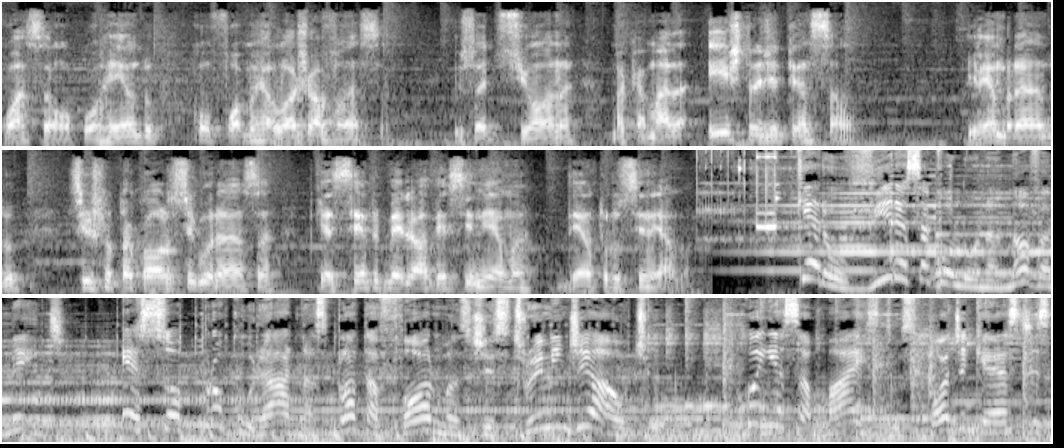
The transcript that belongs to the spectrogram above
com a ação ocorrendo conforme o relógio avança. Isso adiciona uma camada extra de tensão. E lembrando, se os protocolos de segurança, porque é sempre melhor ver cinema dentro do cinema. Quer ouvir essa coluna novamente? É só procurar nas plataformas de streaming de áudio. Conheça mais dos podcasts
